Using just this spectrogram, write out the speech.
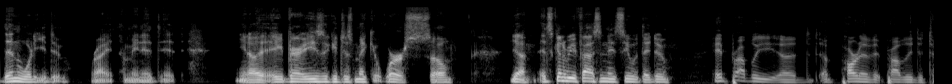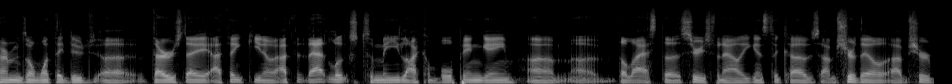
then what do you do, right? I mean, it, it you know, it very easily could just make it worse. So, yeah, it's going to be fascinating to see what they do. It probably uh, a part of it probably determines on what they do uh, Thursday. I think you know I th- that looks to me like a bullpen game. Um, uh, the last uh, series finale against the Cubs. I'm sure they'll. I'm sure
